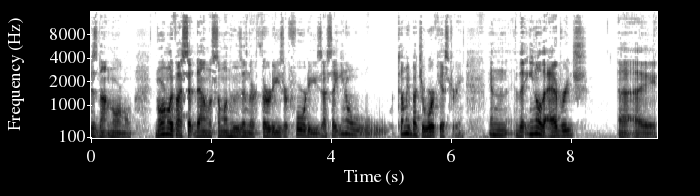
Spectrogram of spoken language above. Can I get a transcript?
is not normal. Normally, if I sit down with someone who's in their 30s or 40s, I say, you know, tell me about your work history, and the you know the average uh, a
